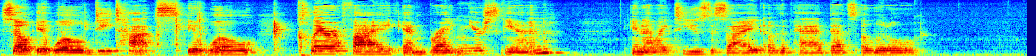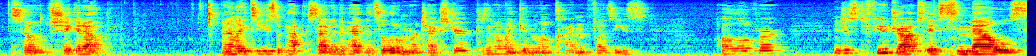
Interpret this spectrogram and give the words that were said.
So it will detox, it will clarify and brighten your skin. And I like to use the side of the pad that's a little, so shake it up. And I like to use the side of the pad that's a little more textured because I don't like getting little cotton fuzzies all over. And just a few drops. It smells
